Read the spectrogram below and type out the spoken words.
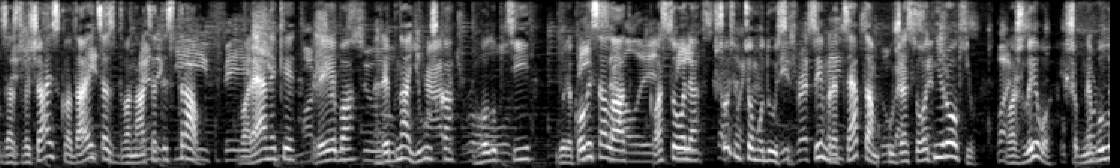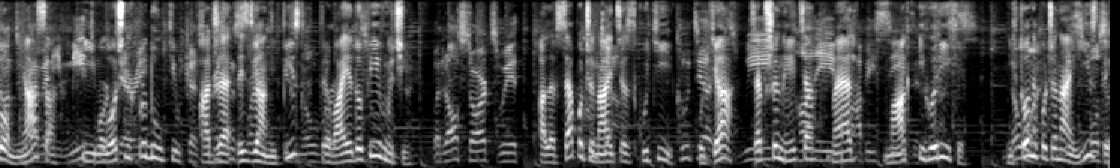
зазвичай складається з 12 страв: вареники, риба, грибна юшка, голубці, буряковий салат, квасоля. Щось у цьому дусі. Цим рецептам уже сотні років. Важливо, щоб не було м'яса і молочних продуктів, адже різдвяний піст триває до півночі. Але все починається з куті. Кутя це пшениця, мед, мак і горіхи. Ніхто не починає їсти,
